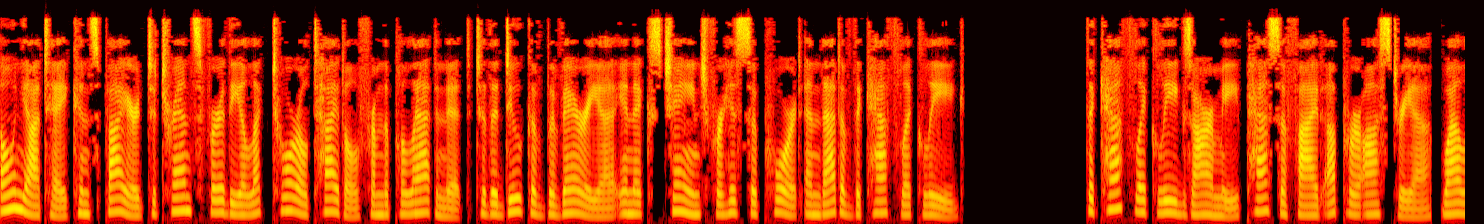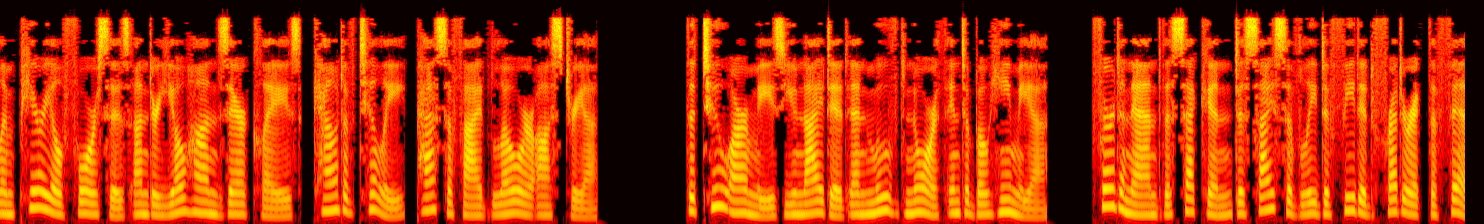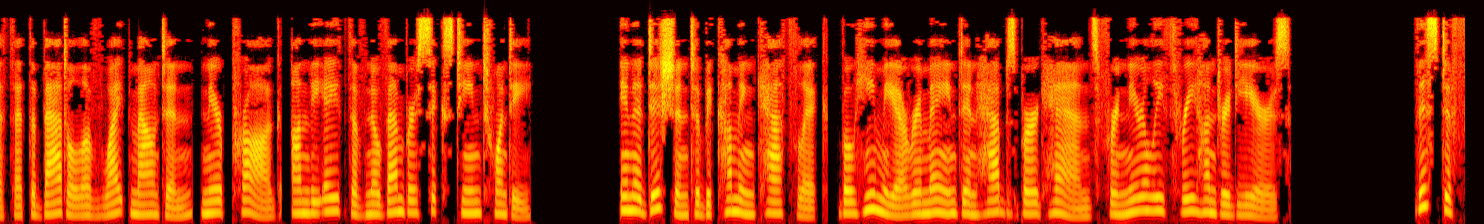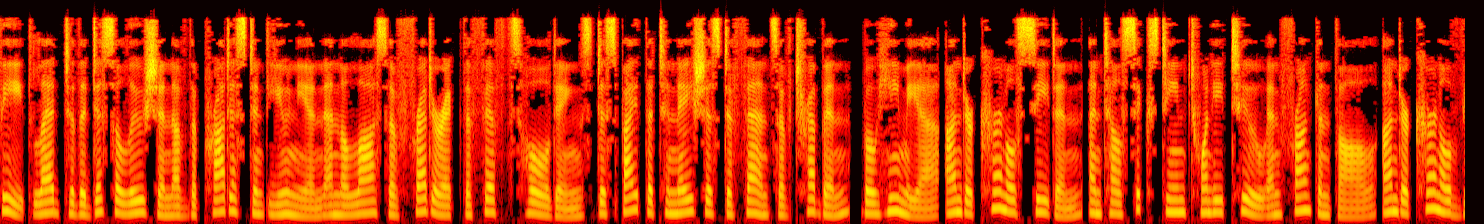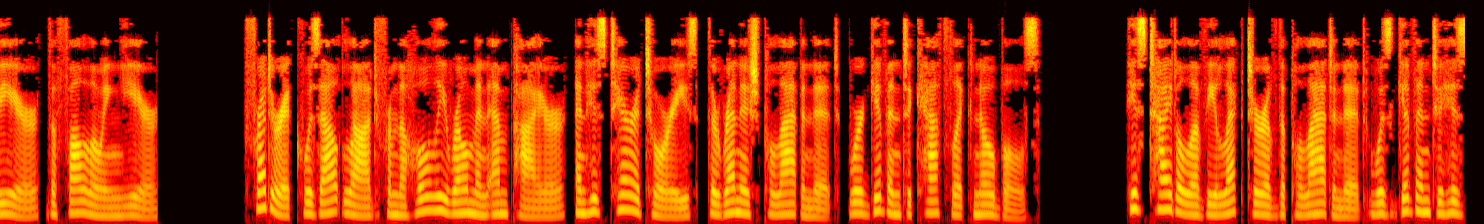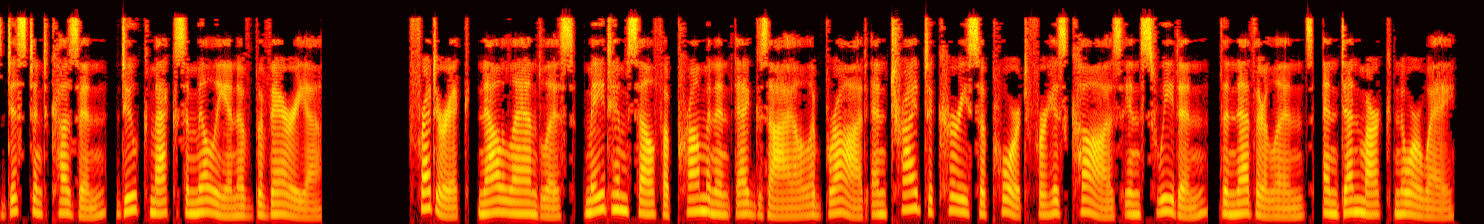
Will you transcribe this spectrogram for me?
Oñate conspired to transfer the electoral title from the Palatinate to the Duke of Bavaria in exchange for his support and that of the Catholic League. The Catholic League's army pacified Upper Austria, while imperial forces under Johann Tserclaes, Count of Tilly, pacified Lower Austria. The two armies united and moved north into Bohemia. Ferdinand II decisively defeated Frederick V at the Battle of White Mountain, near Prague, on 8 November 1620. In addition to becoming Catholic, Bohemia remained in Habsburg hands for nearly 300 years. This defeat led to the dissolution of the Protestant Union and the loss of Frederick V's holdings despite the tenacious defence of Trebon, Bohemia under Colonel Seaton until 1622 and Frankenthal under Colonel Vere the following year. Frederick was outlawed from the Holy Roman Empire, and his territories, the Rhenish Palatinate, were given to Catholic nobles. His title of Elector of the Palatinate was given to his distant cousin, Duke Maximilian of Bavaria. Frederick, now landless, made himself a prominent exile abroad and tried to curry support for his cause in Sweden, the Netherlands, and Denmark-Norway.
